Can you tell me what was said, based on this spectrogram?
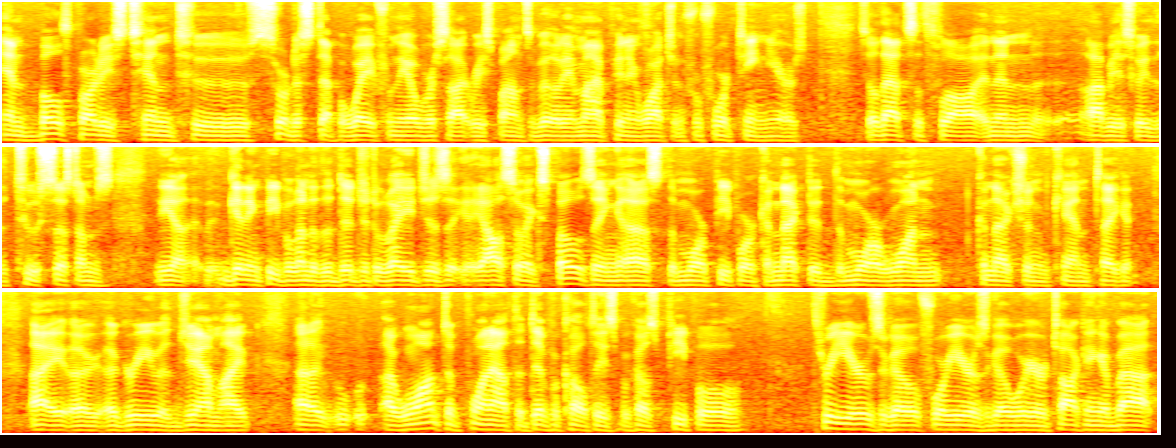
And both parties tend to sort of step away from the oversight responsibility, in my opinion, watching for 14 years. So that's a flaw. And then obviously the two systems, you know, getting people into the digital age is also exposing us. The more people are connected, the more one connection can take it. I uh, agree with Jim. I, uh, I want to point out the difficulties because people, three years ago, four years ago, we were talking about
